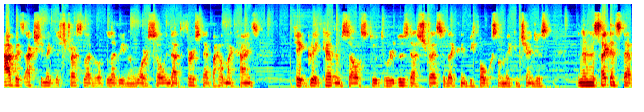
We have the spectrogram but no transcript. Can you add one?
habits actually make the stress level level even worse. So in that first step, I help my clients take great care of themselves to to reduce that stress so they can be focused on making changes. And then the second step,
